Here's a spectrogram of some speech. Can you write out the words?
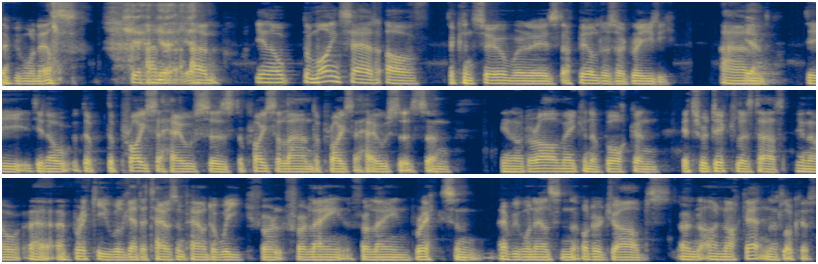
everyone else. Yeah, and, yeah, yeah. and, um, you know, the mindset of the consumer is that builders are greedy and yeah. the, you know, the, the price of houses, the price of land, the price of houses, and, you know, they're all making a buck and, it's ridiculous that you know a, a bricky will get a thousand pound a week for for laying for laying bricks, and everyone else in other jobs are, are not getting it. Look at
